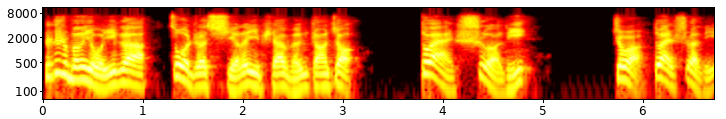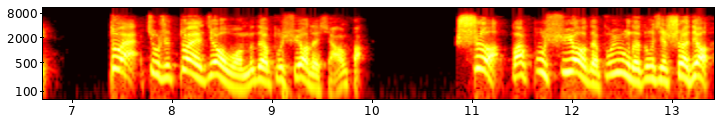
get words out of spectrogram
日本有一个作者写了一篇文章，叫“断舍离”，是不是？断舍离，断就是断掉我们的不需要的想法，舍把不需要的、不用的东西舍掉，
